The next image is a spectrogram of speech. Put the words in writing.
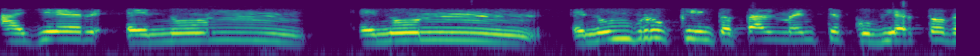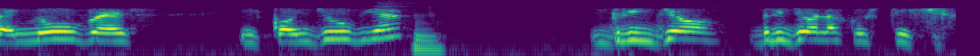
ayer en un en un en un Brooklyn totalmente cubierto de nubes y con lluvia, mm. brilló, brilló la justicia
